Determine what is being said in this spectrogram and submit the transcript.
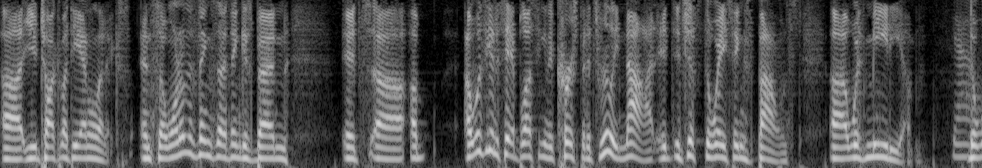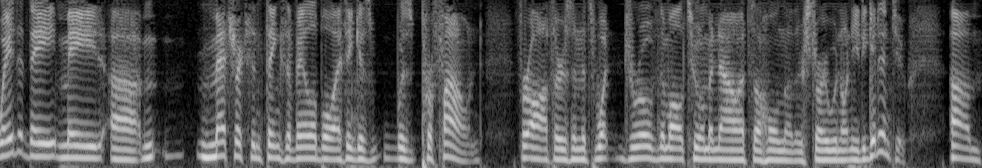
uh, you talked about the analytics, and so one of the things that I think has been it's uh, a I was going to say a blessing and a curse, but it's really not. It, it's just the way things bounced uh, with Medium. Yeah. The way that they made uh, m- metrics and things available, I think, is was profound for authors, and it's what drove them all to them. And now it's a whole nother story we don't need to get into. Um,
